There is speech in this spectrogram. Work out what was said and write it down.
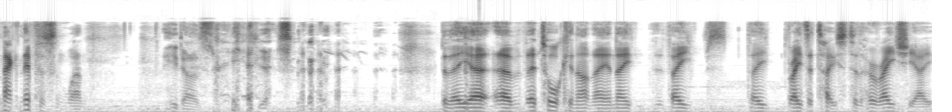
magnificent one. He does. Yes. But they uh, uh, they're talking, aren't they? And they they they raise a toast to the Horatio,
